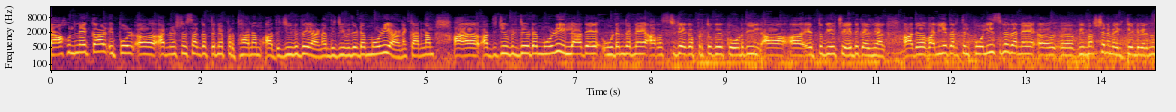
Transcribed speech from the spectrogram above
രാഹുലിനേക്കാൾ ഇപ്പോൾ അന്വേഷണ സംഘത്തിന് പ്രധാനം അതിജീവിതയാണ് അതിജീവിതയുടെ മൊഴിയാണ്. കാരണം അതിജീവിതയുടെ മൊഴി ഇല്ലാതെ ഉടൻ തന്നെ അറസ്റ്റ് രേഖപ്പെടുത്തുകയോ കോടതിയിൽ എത്തുകയോ ചെയ്തു കഴിഞ്ഞാൽ അത് വലിയ തരത്തിൽ പോലീസിന് തന്നെ വിമർശനം ഏൽക്കേണ്ടി വരുന്ന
